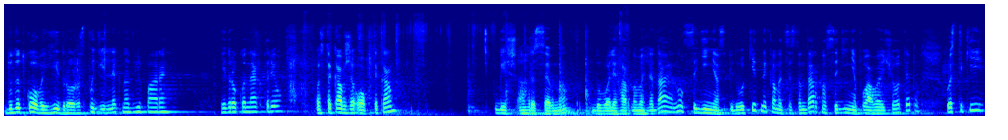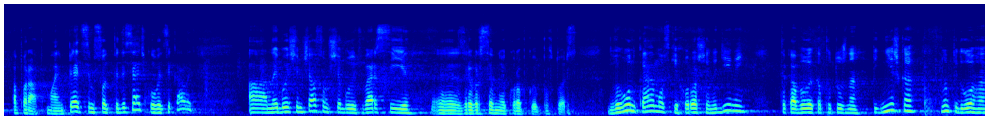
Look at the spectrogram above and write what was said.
Додатковий гідророзподільник на дві пари гідроконекторів. Ось така вже оптика. Більш агресивна, доволі гарно виглядає. Ну, сидіння з підлокітниками, це стандартно, сидіння плаваючого типу. Ось такий апарат маємо 5750, кого цікавить. А найближчим часом ще будуть версії е, з реверсивною коробкою, повторюсь. Двигун каймовський, хороший, надійний. Така велика потужна підніжка. Ну, підлога,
